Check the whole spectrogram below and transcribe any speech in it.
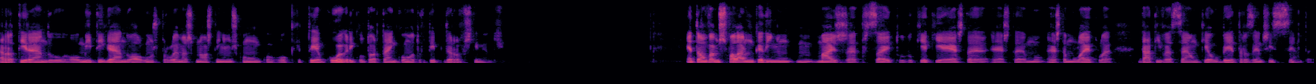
retirando ou mitigando alguns problemas que nós tínhamos com, com ou que, que o agricultor tem com outro tipo de revestimentos. Então vamos falar um bocadinho mais a preceito do que é que é esta, esta, esta molécula de ativação que é o B360.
